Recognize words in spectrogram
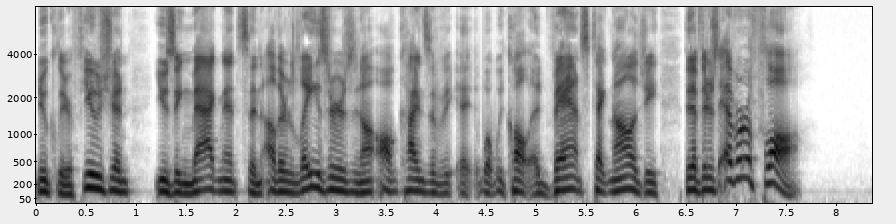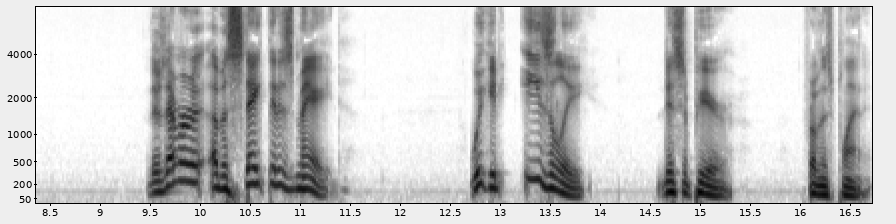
nuclear fusion, using magnets and other lasers and all kinds of uh, what we call advanced technology. That if there's ever a flaw, there's ever a mistake that is made, we could easily disappear from this planet.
